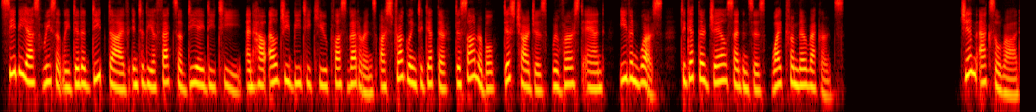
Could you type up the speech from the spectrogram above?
CBS recently did a deep dive into the effects of DADT and how LGBTQ plus veterans are struggling to get their dishonorable discharges reversed and, even worse, to get their jail sentences wiped from their records. Jim Axelrod,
